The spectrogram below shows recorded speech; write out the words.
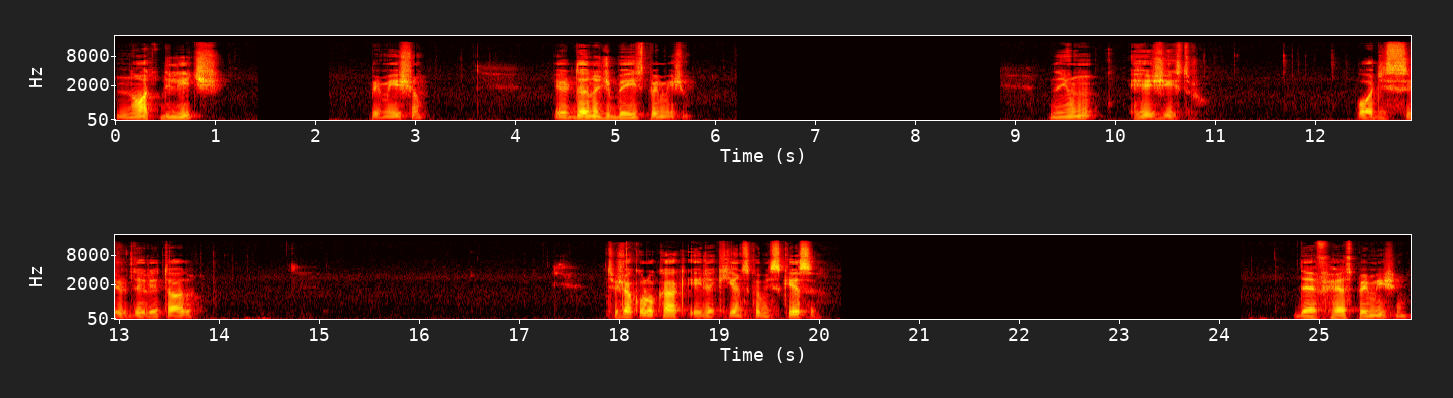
not delete permission herdando de base permission. Nenhum registro pode ser deletado. Deixa eu já colocar ele aqui antes que eu me esqueça. def has permission,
